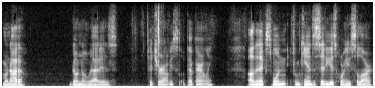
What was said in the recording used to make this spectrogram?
Mornata. Don't know who that is. Pitcher, obviously, apparently. Uh, the next one from Kansas City is Jorge Soler.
